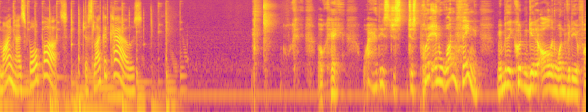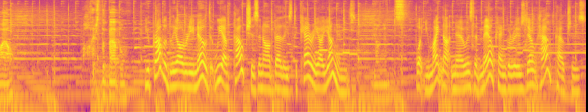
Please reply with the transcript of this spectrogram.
Mine has four parts, just like a cow's. Okay, why are these just just put it in one thing? Maybe they couldn't get it all in one video file. Oh, there's the babum. You probably already know that we have pouches in our bellies to carry our young'uns. Youngins. What you might not know is that male kangaroos don't have pouches.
